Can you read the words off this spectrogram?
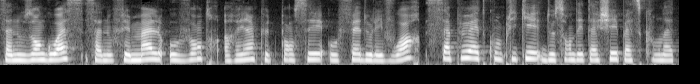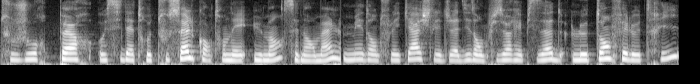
ça nous angoisse, ça nous fait mal au ventre rien que de penser au fait de les voir. Ça peut être compliqué de s'en détacher parce qu'on a toujours peur aussi d'être tout seul quand on est humain, c'est normal. Mais dans tous les cas, je l'ai déjà dit dans plusieurs épisodes, le temps fait le tri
